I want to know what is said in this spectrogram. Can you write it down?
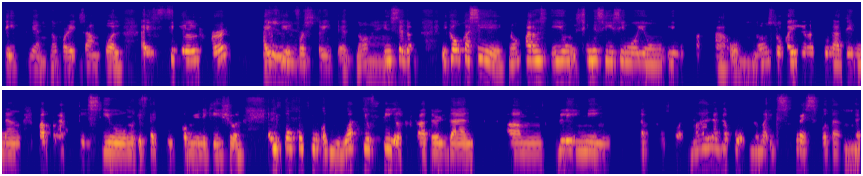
statement, no, for example, I feel hurt, I feel frustrated, no? Mm. Instead of ikaw kasi, no, parang yung sinisisi mo yung yung tao, Mm. no? So kailangan po natin ng pa-practice yung effective communication and focusing on what you feel rather than um blaming person. Mahalaga po na ma-express po talaga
